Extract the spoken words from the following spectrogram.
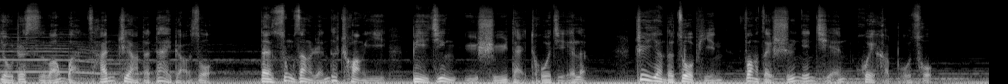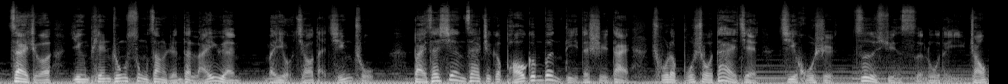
有着《死亡晚餐》这样的代表作，但送葬人的创意毕竟与时代脱节了。这样的作品放在十年前会很不错。再者，影片中送葬人的来源。没有交代清楚，摆在现在这个刨根问底的时代，除了不受待见，几乎是自寻死路的一招。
